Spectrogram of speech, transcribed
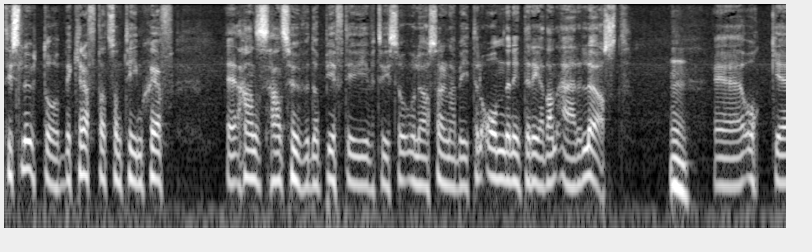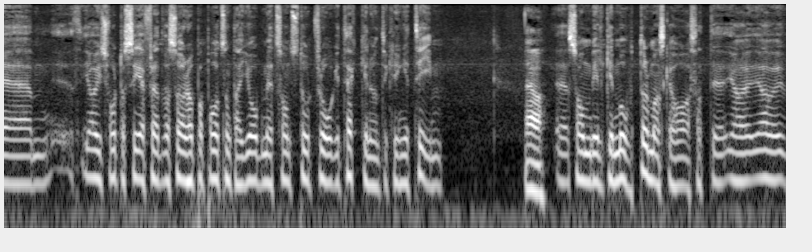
till slut då bekräftat som teamchef eh, hans, hans huvuduppgift är ju givetvis att, att lösa den här biten om den inte redan är löst. Mm. Eh, och eh, jag har ju svårt att se Fred Vassör hoppa på ett sånt här jobb med ett sånt stort frågetecken runt omkring ett team. Ja, eh, som vilken motor man ska ha. Så att, eh, jag, jag,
